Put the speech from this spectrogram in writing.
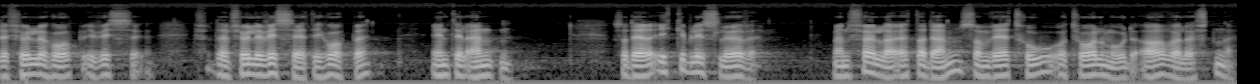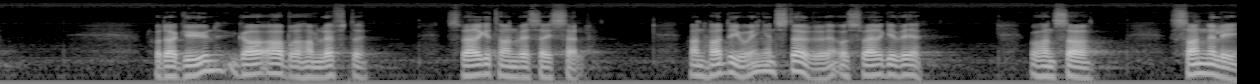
det fulle håp i visse, den fulle visshet i håpet inntil enden, så dere ikke blir sløve, men følger etter dem som ved tro og tålmod arver løftene. For da Gud ga Abraham løftet, sverget han ved seg selv. Han hadde jo ingen større å sverge ved, og han sa, Sannelig,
